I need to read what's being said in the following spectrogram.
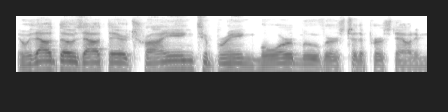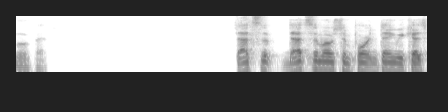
and without those out there trying to bring more movers to the personality movement. That's the that's the most important thing because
